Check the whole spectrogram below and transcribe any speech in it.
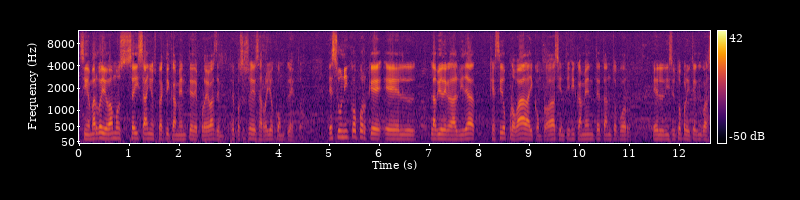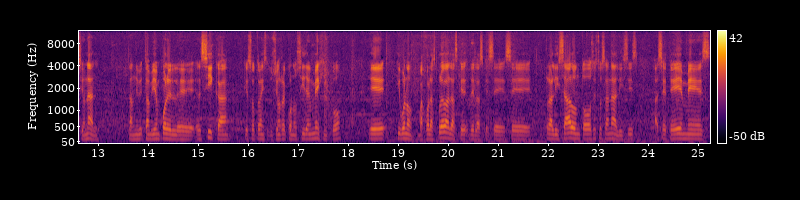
Sin embargo, llevamos seis años prácticamente de pruebas del, del proceso de desarrollo completo. Es único porque la biodegradabilidad que ha sido probada y comprobada científicamente tanto por el Instituto Politécnico Nacional, también por el, eh, el SICA, que es otra institución reconocida en México, eh, y bueno, bajo las pruebas de las que se, se, realizaron todos estos análisis, a CTMs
